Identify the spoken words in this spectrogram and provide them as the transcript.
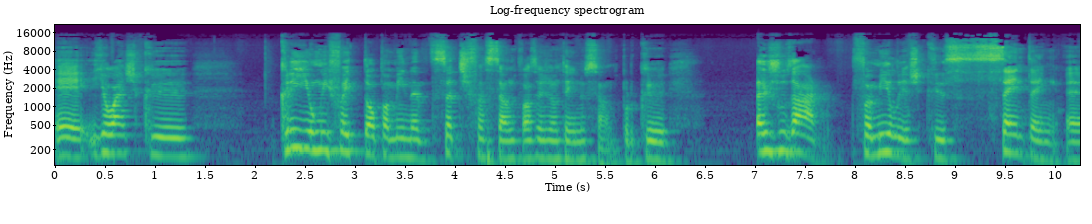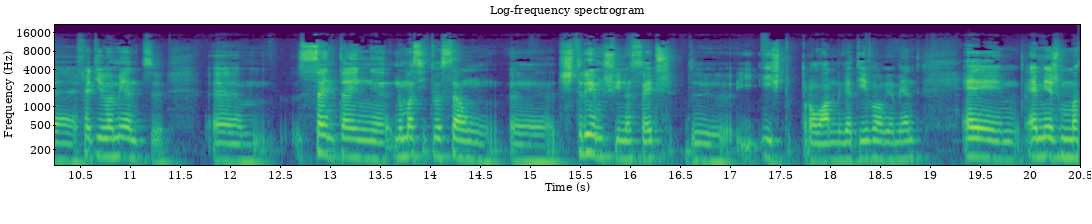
é, eu acho que cria um efeito de dopamina de satisfação que vocês não têm noção porque ajudar famílias que se sentem uh, efetivamente um, eh, sentem eh, numa situação uh, de extremos financeiros, de, isto para o lado negativo, obviamente, é, é mesmo uma,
